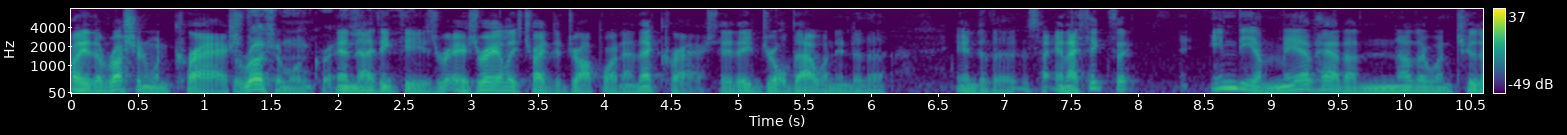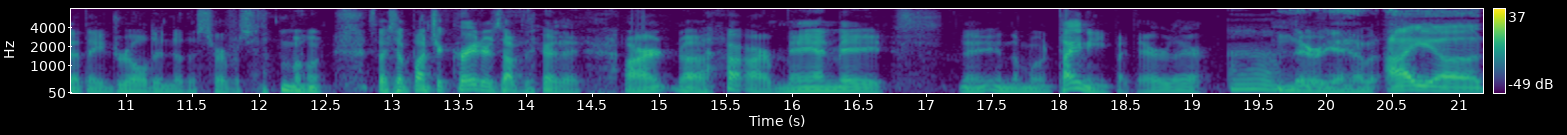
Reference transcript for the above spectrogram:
Oh yeah, the Russian one crashed. The Russian one crashed. And I think the Isra- Israelis tried to drop one, and that crashed. They, they drilled that one into the, into the, and I think that India may have had another one too that they drilled into the surface of the moon. So there's a bunch of craters up there that aren't uh, are man-made in the moon, tiny, but they're there. There you have it. I uh,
